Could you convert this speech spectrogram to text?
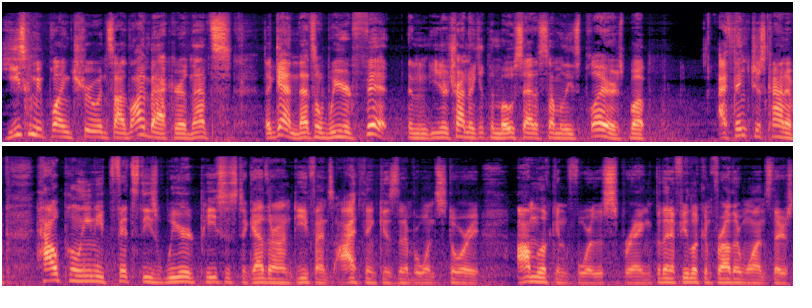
He's going to be playing true inside linebacker, and that's, again, that's a weird fit. And you're trying to get the most out of some of these players, but I think just kind of how Pelini fits these weird pieces together on defense, I think is the number one story I'm looking for this spring. But then if you're looking for other ones, there's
